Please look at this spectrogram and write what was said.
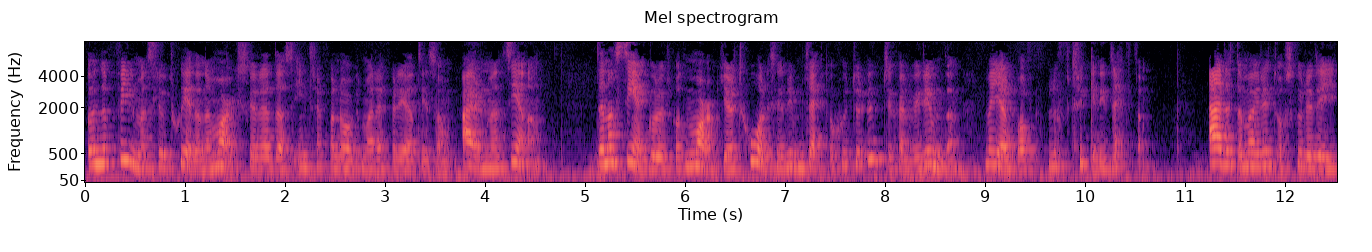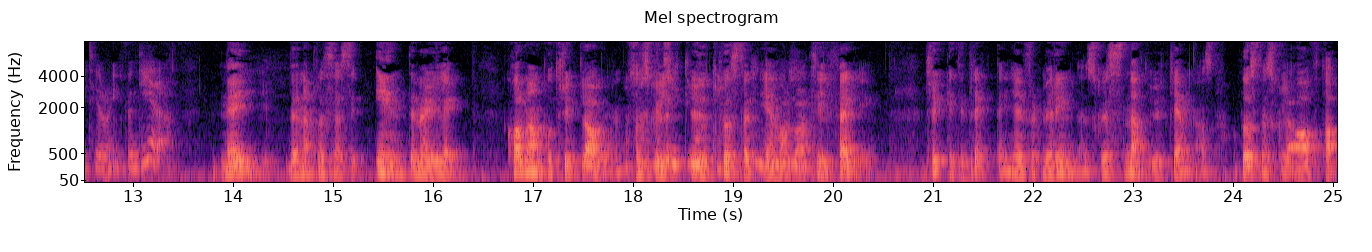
Under filmens slutskede när Mark ska räddas inträffar något man refererar till som Iron Man-scenen. Denna scen går ut på att Mark gör ett hål i sin rymddräkt och skjuter ut sig själv i rymden med hjälp av lufttrycken i dräkten. Är detta möjligt och skulle det i teorin fungera? Nej, denna process är inte möjlig. Kollar man på trycklagren som skulle utpustet enbart vara tillfällig. Trycket i dräkten jämfört med rymden skulle snabbt utjämnas och pusten skulle avta.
